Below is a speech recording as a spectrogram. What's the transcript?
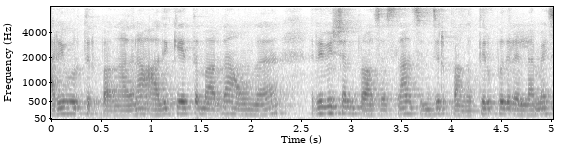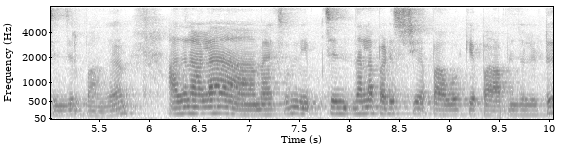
அறிவுறுத்திருப்பாங்க. அதனால் அதுக்கேற்ற மாதிரி தான் அவங்க ரிவிஷன் ப்ராசஸ்லாம் செஞ்சுருப்பாங்க. திருப்புதல் எல்லாமே செஞ்சுருப்பாங்க. அதனால் மேக்ஸிமம் நீ செஞ் நல்லா படிச்சிட்டியாப்பா ஓகேப்பா அப்படின்னு சொல்லிட்டு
